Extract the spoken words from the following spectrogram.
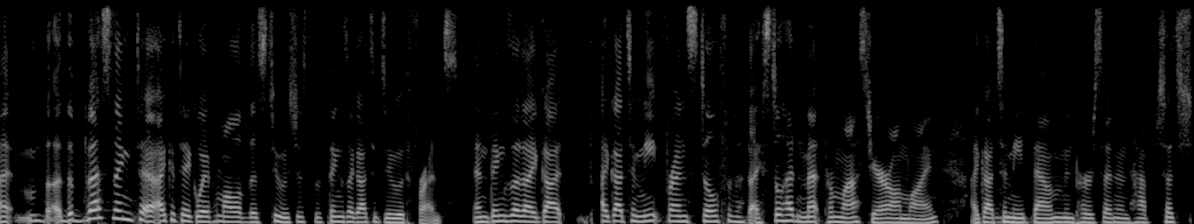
I, the, the best thing to I could take away from all of this too is just the things I got to do with friends and things that I got I got to meet friends still for I still hadn't met from last year online. I got to meet them in person and have such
